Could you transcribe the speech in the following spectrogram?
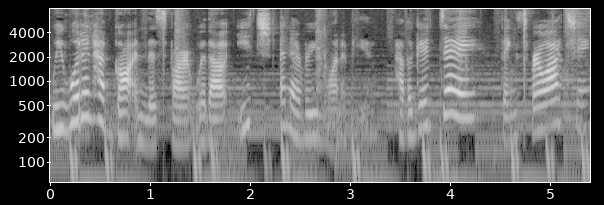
We wouldn't have gotten this far without each and every one of you. Have a good day. Thanks for watching.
